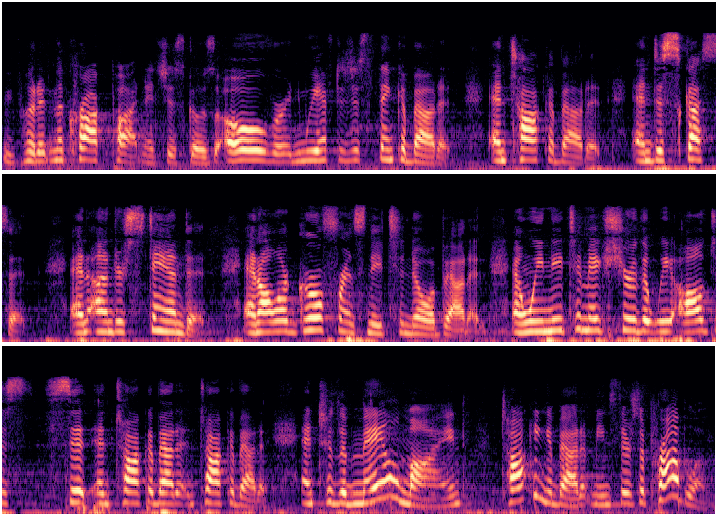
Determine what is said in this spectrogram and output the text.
We put it in the crock pot and it just goes over, and we have to just think about it and talk about it and discuss it and understand it. And all our girlfriends need to know about it. And we need to make sure that we all just sit and talk about it and talk about it. And to the male mind, talking about it means there's a problem.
